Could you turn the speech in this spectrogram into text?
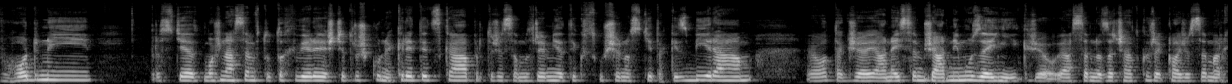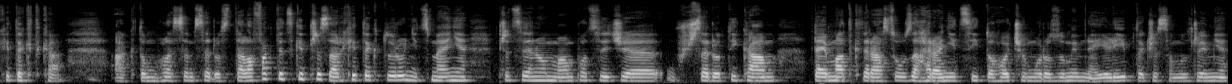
vhodný, Prostě možná jsem v tuto chvíli ještě trošku nekritická, protože samozřejmě ty zkušenosti taky sbírám, jo, takže já nejsem žádný muzejník, že jo. Já jsem na začátku řekla, že jsem architektka a k tomuhle jsem se dostala fakticky přes architekturu, nicméně přece jenom mám pocit, že už se dotýkám témat, která jsou za hranicí toho, čemu rozumím nejlíp, takže samozřejmě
